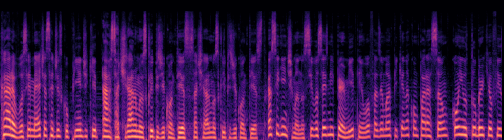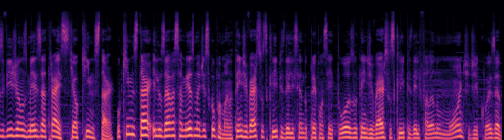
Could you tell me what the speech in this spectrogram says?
Cara, você mete essa desculpinha de que, ah, só tiraram meus clipes de contexto, só tiraram meus clipes de contexto. É o seguinte, mano, se vocês me permitem, eu vou fazer uma pequena comparação com o youtuber que eu fiz vídeo há uns meses atrás, que é o Kimstar. O Kimstar, ele usava essa mesma desculpa, mano. Tem diversos clipes dele sendo preconceituoso, tem diversos clipes dele falando um monte de coisa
